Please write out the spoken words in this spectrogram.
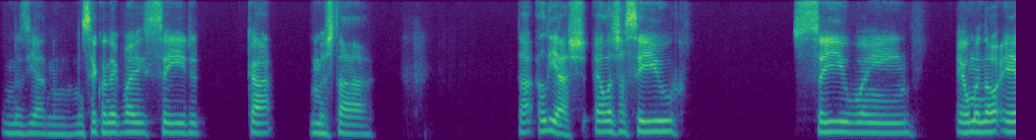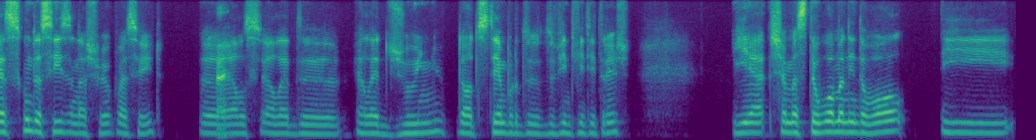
mas, yeah, não, não sei quando é que vai sair cá, mas está. Tá, aliás, ela já saiu. Saiu em. É, uma, no- é a segunda season, acho eu, que vai sair. Uh, Ok. ela, ela é de, ela é de junho, de setembro de, de 2023. E é, chama-se The Woman in the Wall. E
